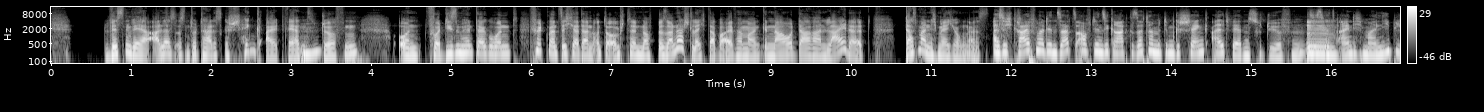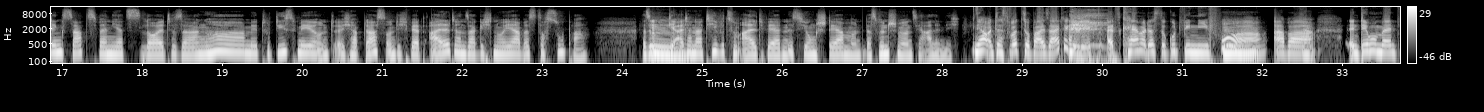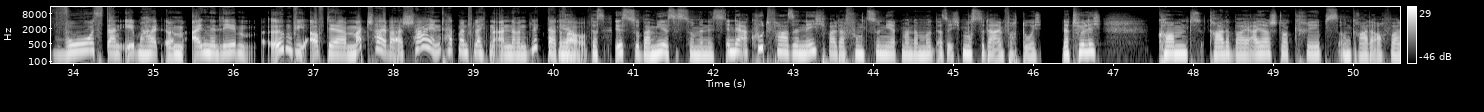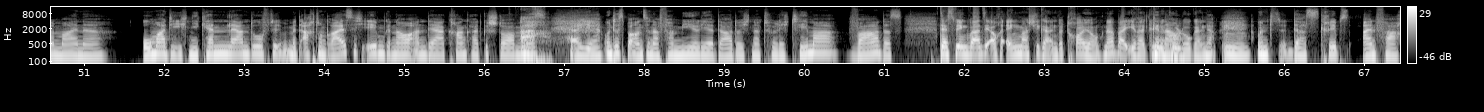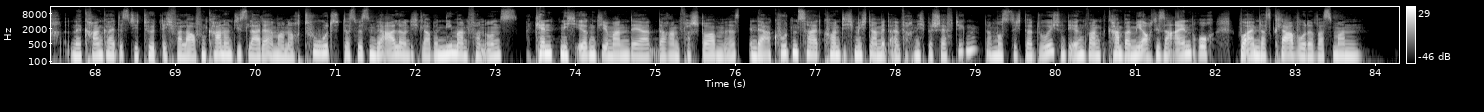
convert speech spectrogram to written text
wissen wir ja alle, es ist ein totales Geschenk, alt werden mhm. zu dürfen. Und vor diesem Hintergrund fühlt man sich ja dann unter Umständen noch besonders schlecht dabei, wenn man genau daran leidet, dass man nicht mehr jung ist. Also ich greife mal den Satz auf, den Sie gerade gesagt haben, mit dem Geschenk, alt werden zu dürfen. Das mm. ist jetzt eigentlich mein Lieblingssatz, wenn jetzt Leute sagen, oh, mir tut dies weh und ich habe das und ich werde alt, dann sage ich nur, ja, aber ist doch super. Also mm. die Alternative zum Altwerden ist jung sterben und das wünschen wir uns ja alle nicht. Ja, und das wird so beiseite gelegt, als käme das so gut wie nie vor. Mm. Aber ja. in dem Moment, wo es dann eben halt im eigenen Leben irgendwie auf der Mattscheibe erscheint, hat man vielleicht einen anderen Blick darauf. Ja, das ist so. Bei mir ist es zumindest in der Akutphase nicht, weil da funktioniert man, da also ich musste da einfach durch. Natürlich kommt gerade bei Eierstockkrebs und gerade auch weil meine Oma, die ich nie kennenlernen durfte, mit 38 eben genau an der Krankheit gestorben Ach, ist. Herrje. Und das bei uns in der Familie dadurch natürlich Thema war. Dass Deswegen waren Sie auch engmaschiger in Betreuung, ne, bei Ihrer genau, Gynäkologin. Genau, ja. Mhm. Und dass Krebs einfach eine Krankheit ist, die tödlich verlaufen kann und dies leider immer noch tut. Das wissen wir alle und ich glaube, niemand von uns kennt nicht irgendjemanden, der daran verstorben ist. In der akuten Zeit konnte ich mich damit einfach nicht beschäftigen. Da musste ich da durch und irgendwann kam bei mir auch dieser Einbruch, wo einem das klar wurde, was man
